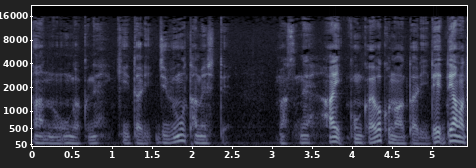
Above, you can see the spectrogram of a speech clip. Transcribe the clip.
あの音楽ね聴いたり自分を試してますね。はい今回はこの辺りで。ではまた。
